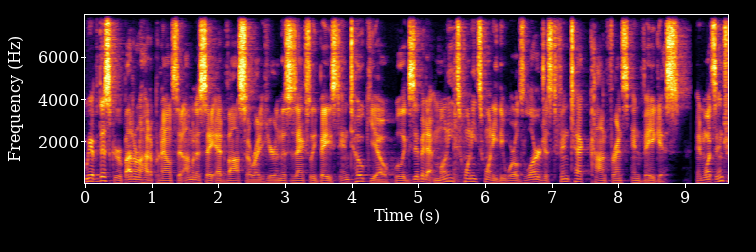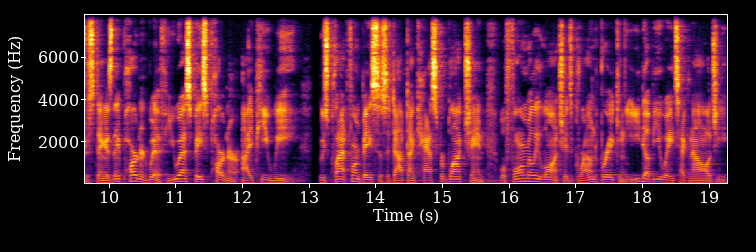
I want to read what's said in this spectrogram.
We have this group, I don't know how to pronounce it, I'm going to say Advasa right here, and this is actually based in Tokyo, will exhibit at Money 2020, the world's largest fintech conference in Vegas. And what's interesting is they partnered with US based partner IPWE, whose platform basis adopt on Casper blockchain will formally launch its groundbreaking EWA technology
